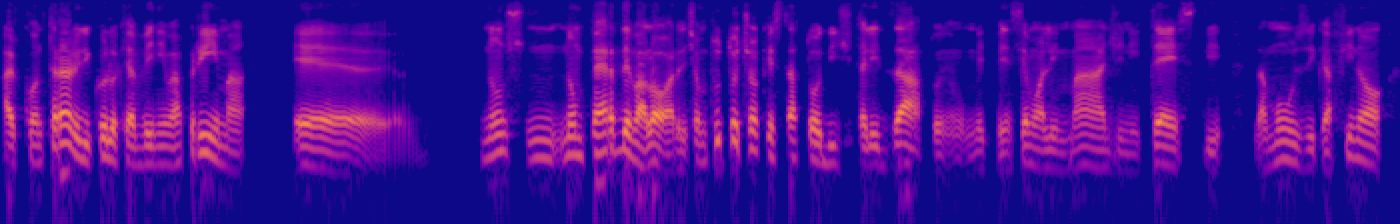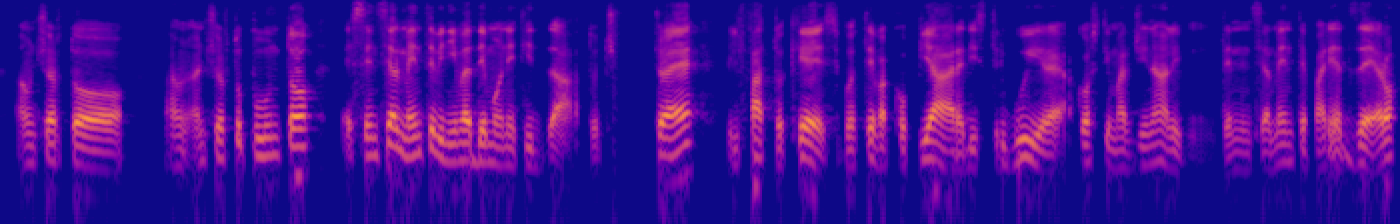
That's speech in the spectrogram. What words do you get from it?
al contrario di quello che avveniva prima eh, non, non, perde valore, diciamo, tutto ciò che è stato digitalizzato, pensiamo alle immagini, i testi, la musica, fino a un certo, a un certo punto, essenzialmente veniva demonetizzato, cioè il fatto che si poteva copiare distribuire a costi marginali tendenzialmente pari a zero,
